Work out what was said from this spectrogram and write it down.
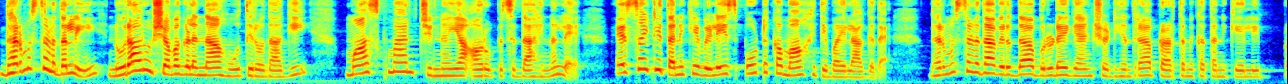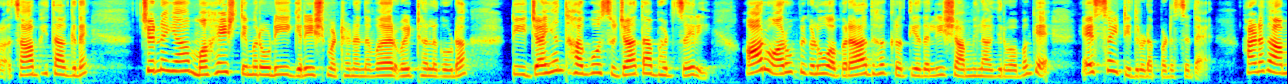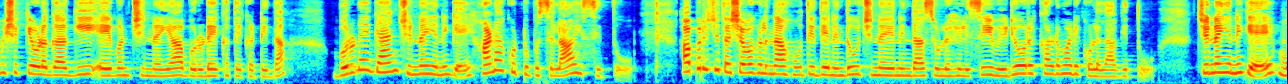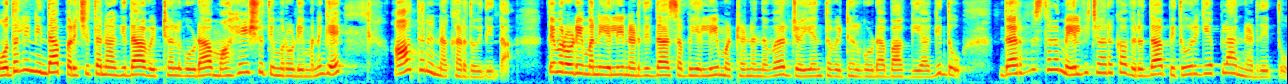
ಧರ್ಮಸ್ಥಳದಲ್ಲಿ ನೂರಾರು ಶವಗಳನ್ನು ಹೂತಿರೋದಾಗಿ ಮಾಸ್ಕ್ ಮ್ಯಾನ್ ಚಿನ್ನಯ್ಯ ಆರೋಪಿಸಿದ್ದ ಹಿನ್ನೆಲೆ ಎಸ್ಐಟಿ ತನಿಖೆ ವೇಳೆ ಸ್ಫೋಟಕ ಮಾಹಿತಿ ಬಯಲಾಗಿದೆ. ಧರ್ಮಸ್ಥಳದ ವಿರುದ್ಧ ಬುರುಡೆ ಗ್ಯಾಂಗ್ ಷಡ್ಯಂತ್ರ ಪ್ರಾಥಮಿಕ ತನಿಖೆಯಲ್ಲಿ ಸಾಬೀತಾಗಿದೆ. ಚಿನ್ನಯ್ಯ, ಮಹೇಶ್ ತಿಮರೋಡಿ ಗಿರೀಶ್ ಮಠಣ್ಣನವರ್ ವೈಠಲಗೌಡ ಟಿ ಜಯಂತ್ ಹಾಗೂ ಸುಜಾತಾ ಭಟ್ ಸೇರಿ ಆರು ಆರೋಪಿಗಳು ಅಪರಾಧ ಕೃತ್ಯದಲ್ಲಿ ಶಾಮೀಲಾಗಿರುವ ಬಗ್ಗೆ ಎಸ್ಐಟಿ ದೃಢಪಡಿಸಿದೆ. ಹಣದ ಆಮಿಷಕ್ಕೆ ಒಳಗಾಗಿ ಎ ಒನ್ ಚಿನ್ನಯ್ಯ ಬುರುಡೆ ಕತೆ ಕಟ್ಟಿದ್ದ. ಬುರುಡೆ ಗ್ಯಾಂಗ್ ಚಿನ್ನಯ್ಯನಿಗೆ ಹಣ ಕೊಟ್ಟು ಪುಸಲಾಯಿಸಿತ್ತು. ಅಪರಿಚಿತ ಶವಗಳನ್ನು ಹೂತಿದ್ದೇನೆಂದು ಚಿನ್ನಯ್ಯನಿಂದ ಸುಳ್ಳು ಹೇಳಿಸಿ ವಿಡಿಯೋ ರೆಕಾರ್ಡ್ ಮಾಡಿಕೊಳ್ಳಲಾಗಿತ್ತು. ಚಿನ್ನಯ್ಯನಿಗೆ ಮೊದಲಿನಿಂದ ಪರಿಚಿತನಾಗಿದ್ದ ವಿಠಲ್ಗೌಡ ಮಹೇಶ್ ತಿಮರೋಡಿ ಮನೆಗೆ ಆತನನ್ನ ಕರೆದೊಯ್ದಿದ್ದ. ತಿಮರೋಡಿ ಮನೆಯಲ್ಲಿ ನಡೆದಿದ್ದ ಸಭೆಯಲ್ಲಿ ಮಠಣ್ಣನವರ್ ಜಯಂತ ವಿಠಲ್ಗೌಡ ಭಾಗಿಯಾಗಿದ್ದು, ಧರ್ಮಸ್ಥಳ ಮೇಲ್ವಿಚಾರಕ ವಿರುದ್ಧ ಪಿತೂರಿಗೆ ಪ್ಲಾನ್ ನಡೆದಿತ್ತು.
